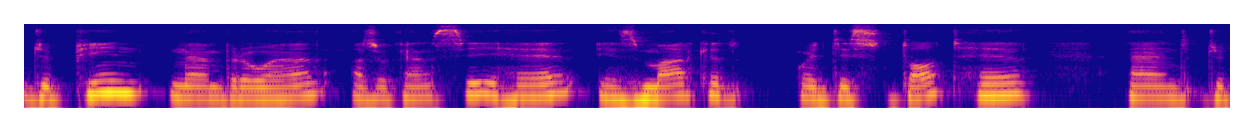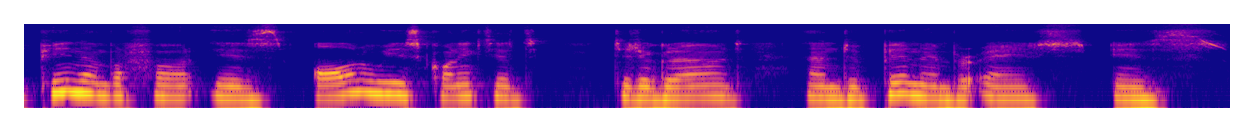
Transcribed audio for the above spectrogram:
the pin number one, as you can see here, is marked with this dot here, and the pin number 4 is always connected to the ground. And the pin number 8 is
